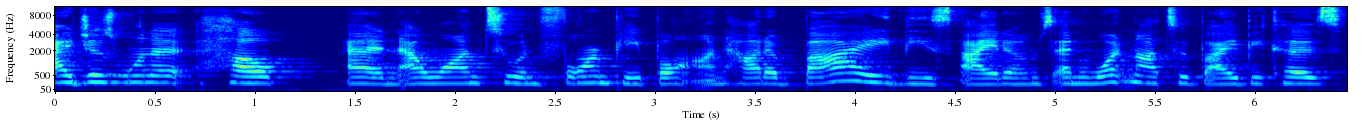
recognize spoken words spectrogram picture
I just want to help and I want to inform people on how to buy these items and what not to buy because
